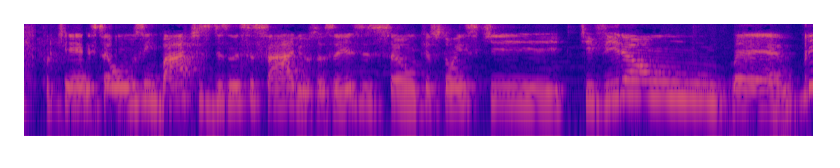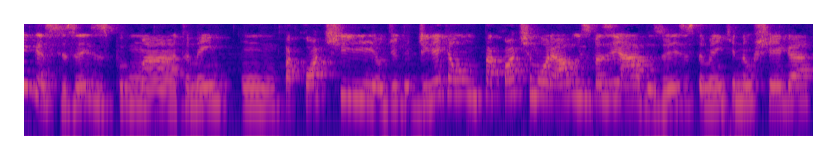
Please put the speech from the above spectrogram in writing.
Porque são os embates desnecessários, às vezes são questões que, que viram é, brigas, às vezes, por uma também um pacote, eu diria que é um pacote moral esvaziado, às vezes também, que não chega,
